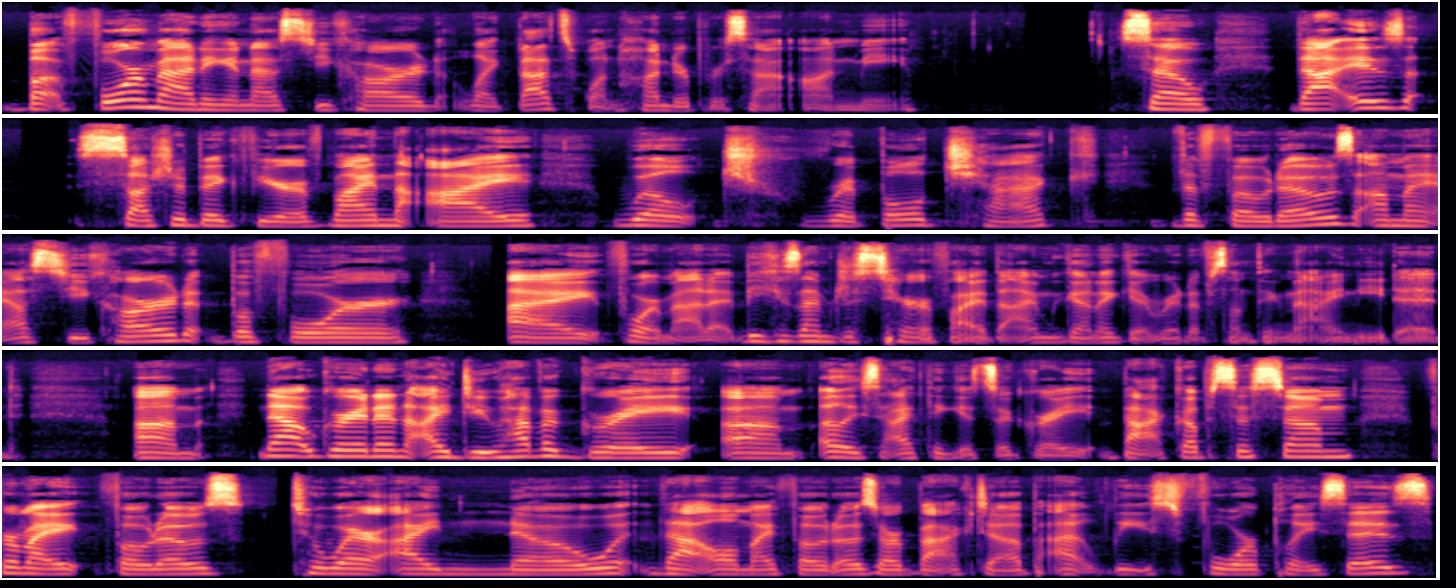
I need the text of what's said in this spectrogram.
But formatting an SD card, like that's 100% on me. So that is such a big fear of mine that I will triple check the photos on my SD card before I format it because I'm just terrified that I'm going to get rid of something that I needed. Um, now, granted, I do have a great, um, at least I think it's a great backup system for my photos to where I know that all my photos are backed up at least four places.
